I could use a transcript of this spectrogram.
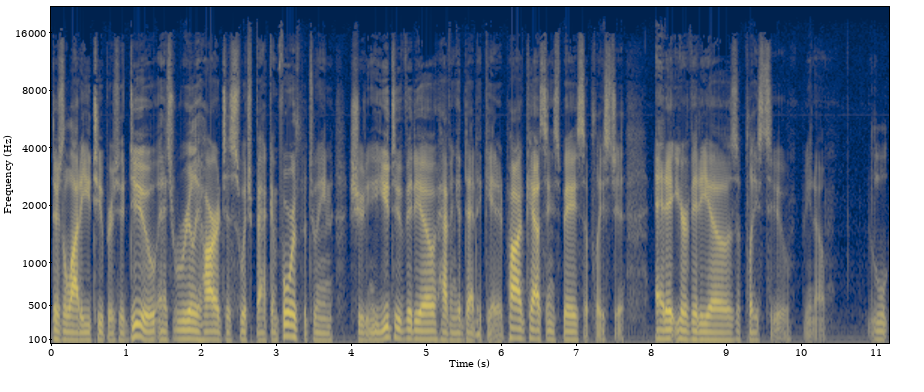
there's a lot of YouTubers who do, and it's really hard to switch back and forth between shooting a YouTube video, having a dedicated podcasting space, a place to edit your videos, a place to you know l-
